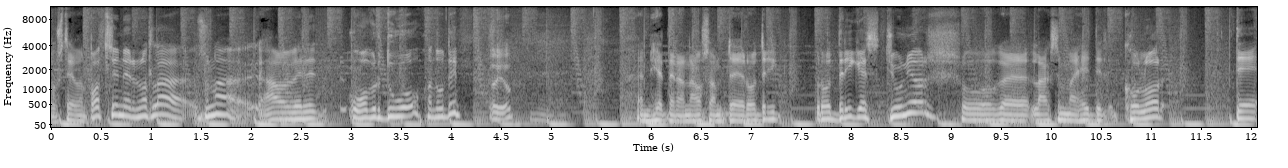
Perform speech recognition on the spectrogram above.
og Stefan Botsin eru náttúrulega svona, hafa verið ofurdúó hann úti. Jú, jú, En hérna er hann á samt eh, Rodríguez Jr. og uh, lag sem heitir Color de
